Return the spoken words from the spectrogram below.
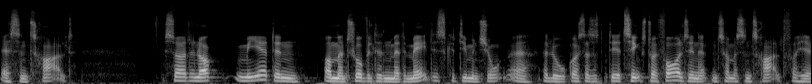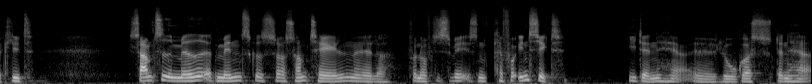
er centralt. Så er det nok mere den, om man så vil, den matematiske dimension af, af logos, altså det, at ting står i forhold til hinanden, som er centralt for Heraklit. Samtidig med, at mennesket så som talende eller væsen kan få indsigt i denne her øh, logos, denne her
